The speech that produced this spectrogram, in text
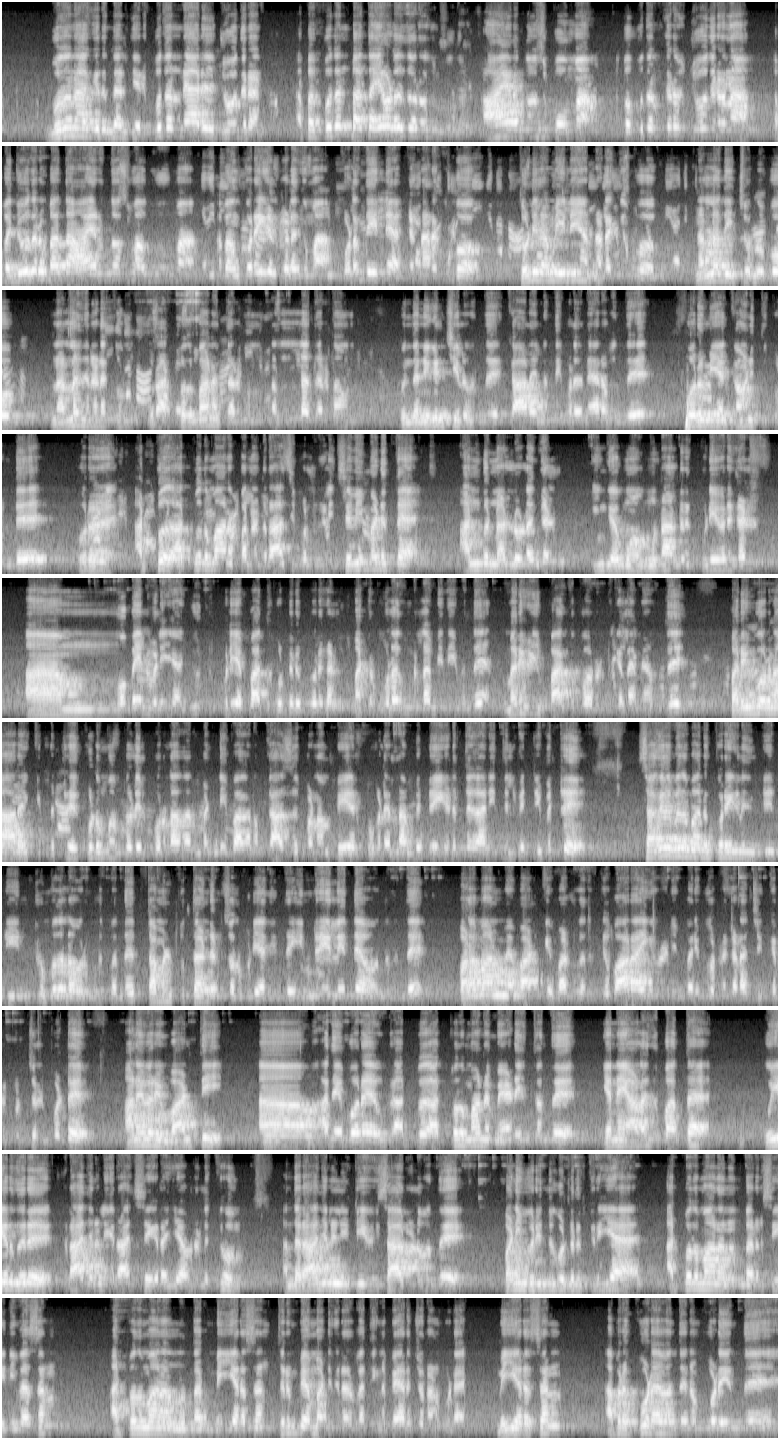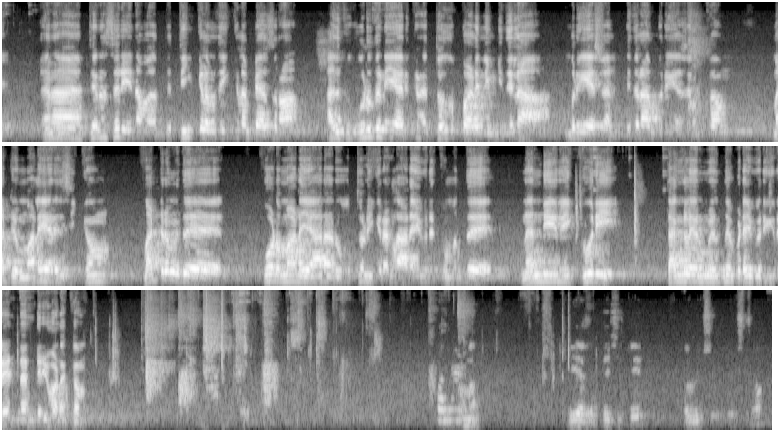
புதனாக இருந்தாலும் சரி புதன் யாரு? ஜோதிடன். அப்ப புதன் பார்த்தா எவ்வளவு தூரம் போகும்? ஆயிரம் தோசம் போகுமா? அப்ப புதன்கிற ஜோதிடனா? அப்ப ஜோதிடம் பார்த்தா ஆயிரம் தோசமா போகுமா? அப்ப அவன் குறைகள் விளங்குமா? குழந்தை இல்ல நடக்கும் போ. தொழில் அமையிலையா? நடக்கும் போ. நல்லதை சொல்லுவோம். நல்லது நடக்கும். ஒரு அற்புதமான தருணம். நல்ல தருணம். இந்த நிகழ்ச்சியில வந்து காலையிலேருந்து இவ்வளவு நேரம் வந்து பொறுமையா கவனித்துக் கொண்டு ஒரு அற்புத அற்புதமான பன்னெண்டு ராசி பலன்களை செவிமடுத்த அன்பு நல்லுள்ளங்கள் இங்க மு- முன்னால் இருக்கக்கூடியவர்கள் மொபைல் வழியா யூடியூப் வழியா பார்த்து கொண்டிருப்பவர்கள் மற்றும் உலகம் எல்லாம் இதை வந்து மறுபடியும் பார்க்க போறவர்களுக்கு எல்லாமே வந்து பரிபூர்ண ஆரோக்கியம் பெற்று குடும்பம் தொழில் பொருளாதாரம் வண்டி வாகனம் காசு பணம் பெயர் புகழ் எல்லாம் பெற்று எடுத்த காரியத்தில் வெற்றி பெற்று சகல விதமான குறைகள் இன்று முதல் அவர்களுக்கு வந்து தமிழ் புத்தாண்டுன்னு சொல்ல முடியாது. இந்த இன்றையிலேருந்து அவங்க வந்து வளமான்மை வாழ்க்கை வாழ்வதற்கு வாராய்களுடைய பரிபூர்ண சொல்லி சொல்லப்பட்டு அனைவரையும் வாழ்த்தி அதே போல ஒரு அற்புத அற்புதமான மேடை தந்து என்னை அழகு பார்த்த உயர்திரு ராஜநிலை ராஜசேகர் ஐயா அவர்களுக்கும் அந்த ராஜநிலை டிவி சார்பில் வந்து பணிபுரிந்து கொண்டிருக்கிற அற்புதமான நண்பர் சீனிவாசன் அற்புதமான நண்பர் மெய்யரசன் திரும்பிய மாட்டேங்கிறார் பாத்தீங்களா பேர சொன்னாலும் கூட. மெய்யரசன் அப்புறம் கூட வந்து நம்ம கூட இருந்து தினசரி நம்ம இந்த திங்களம் திங்களம் பேசுறோம். அதுக்கு உறுதுணையா இருக்கிற தொகுப்பாளினி மிதிலா முருகேசன் மிதிலா முருகேசனுக்கும் மற்றும் மலையரசிக்கும் மற்றும் இது கூடமாட யார் யார் ஒத்துழைக்கிறாங்களோ அனைவருக்கும் வந்து நன்றியை கூறி தங்களிடமிருந்து விடைபெறுகிறேன். நன்றி வணக்கம். ஐயா பேசிட்டு ஒரு விஷயம் பேசிட்டோம்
